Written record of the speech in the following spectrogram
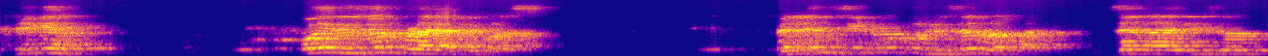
ठीक है कोई रिज़र्व पड़ा है आपके पास बैलेंस शीट में कोई रिज़र्व रखा है जरा रिज़र्व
